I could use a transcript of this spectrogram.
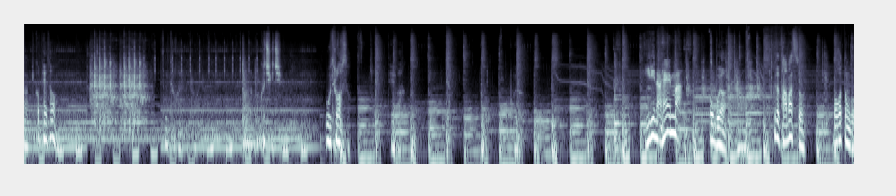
아 픽업해서 좀 들어가요 들어가 그치 그치 오 들어갔어 이나 해 임마. 어 뭐야? 저기다 담았어. 먹었던 거.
